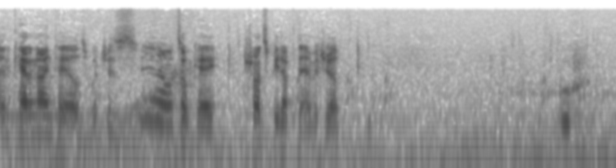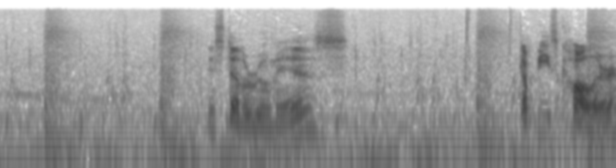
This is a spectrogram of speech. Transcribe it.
And a cat of nine tails, which is, you know, it's okay. Shot speed up, damage up. Ooh. This devil room is... Guppy's Collar.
